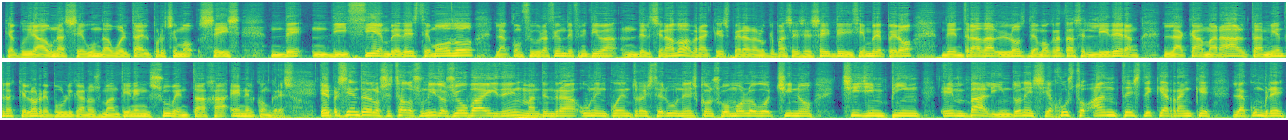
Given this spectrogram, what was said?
que acudirá a una segunda vuelta el próximo 6 de diciembre. De este modo, la configuración definitiva del Senado habrá que esperar a lo que pase ese 6 de diciembre, pero de entrada los demócratas lideran la Cámara Alta, mientras que los republicanos mantienen su ventaja en el Congreso. El presidente de los Estados Unidos, Joe Biden, mantendrá un encuentro este lunes con su homólogo chino Xi Jinping en Bali, Indonesia, justo antes de que arranque la cumbre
